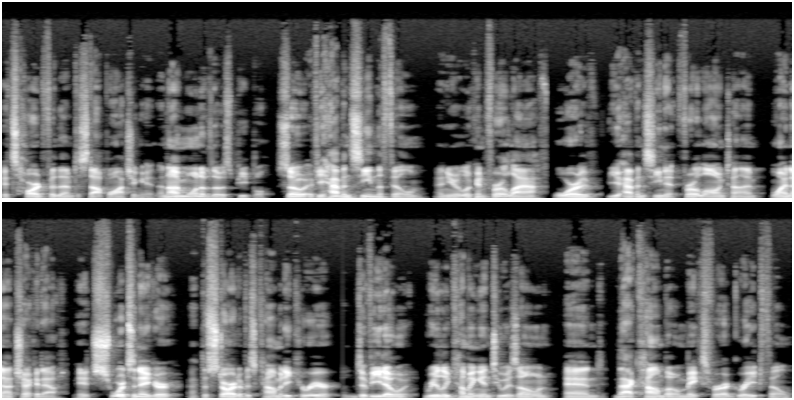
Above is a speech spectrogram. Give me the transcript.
it's hard for them to stop watching it. And I'm one of those people. So if you haven't seen the film and you're looking for a laugh, or if you haven't seen it for a long time, why not check it out? It's Schwarzenegger at the start of his comedy career, DeVito really coming into his own, and that combo makes for a great film.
